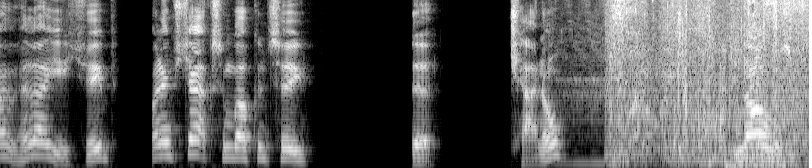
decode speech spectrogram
Oh, hello YouTube. My name's Jackson. Welcome to the channel. No.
